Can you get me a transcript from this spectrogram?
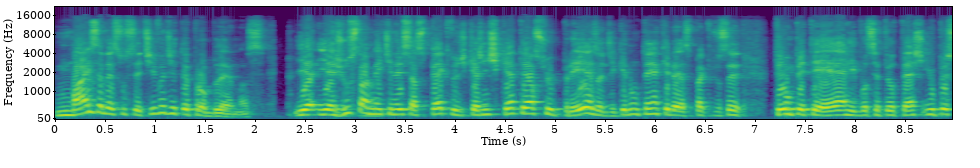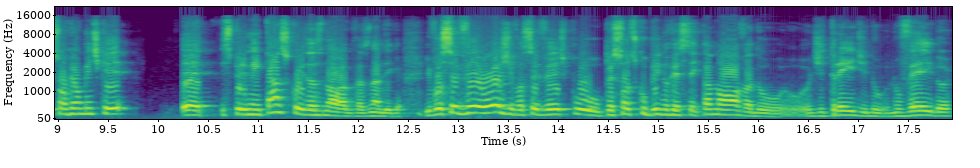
mais ela é suscetível de ter problemas. E é, é justamente nesse aspecto de que a gente quer ter a surpresa, de que não tem aquele aspecto de você ter um PTR, você ter o teste, e o pessoal realmente quer é, experimentar as coisas novas na liga. E você vê hoje, você vê tipo, o pessoal descobrindo receita nova do, de trade do, no Vader.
